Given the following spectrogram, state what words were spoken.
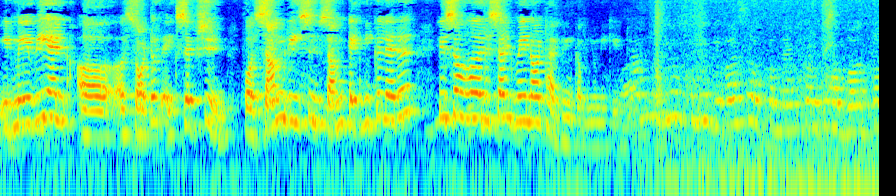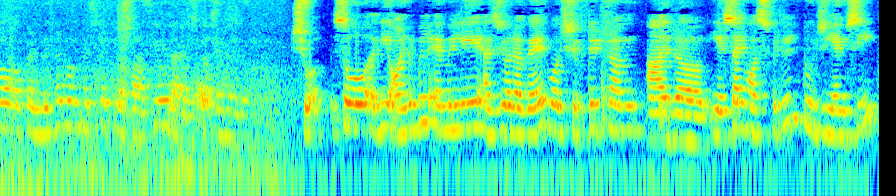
It may be an uh, a sort of exception for some reason, some technical error. His or her result may not have been communicated. Could you, could you give us a comment or two about the condition of Mr. Clafasio Dias? Sure. So the Honorable MLA, as you are aware, was shifted from our uh, ESI hospital to GMC.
